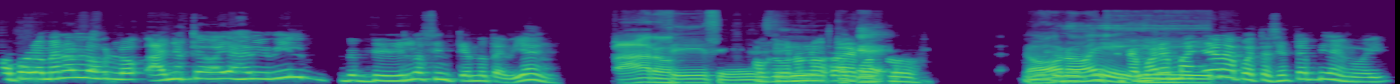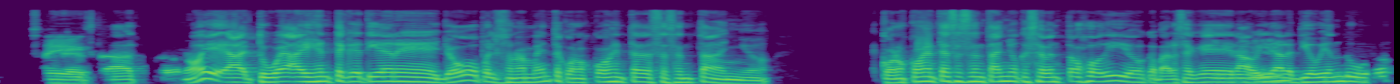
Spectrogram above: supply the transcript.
o por lo menos los, los, años que vayas a vivir, vivirlo sintiéndo bien. Claro. Sí, sí. Porque uno no sabe cuánto. No, no, y. Si te mueres mañana, pues te sientes bien, güey. Sí. Exacto. No, y ah, tú ves, hay gente que tiene. Yo personalmente conozco gente de 60 años. Conozco gente de 60 años que se ven todos jodidos, que parece que la vida les dio bien duro.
